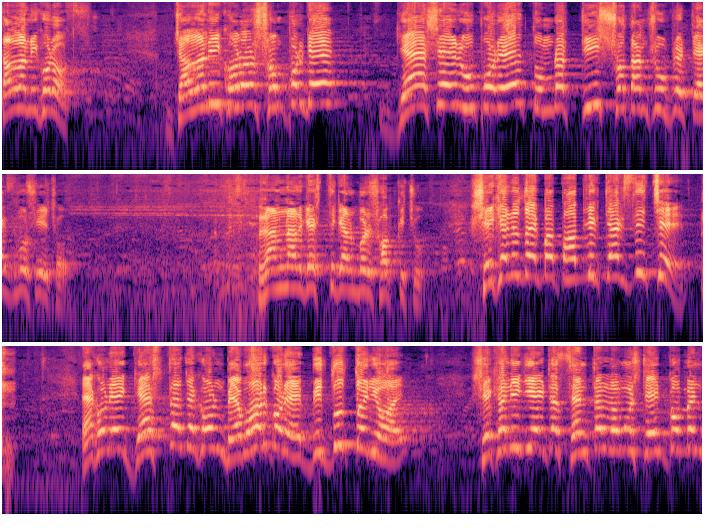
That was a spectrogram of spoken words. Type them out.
জ্বালানি খরচ। জ্বালানি খরচ সম্পর্কে গ্যাসের উপরে তোমরা ত্রিশ শতাংশ উপরে ট্যাক্স বসিয়েছ। রান্নার গ্যাস থেকে আরম্ভ সব কিছু সেখানে তো একবার পাবলিক ট্যাক্স দিচ্ছে। এখন এই গ্যাসটা যখন ব্যবহার করে বিদ্যুৎ তৈরি হয়, সেখানে গিয়ে এটা সেন্ট্রাল এবং স্টেট গভর্নমেন্ট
